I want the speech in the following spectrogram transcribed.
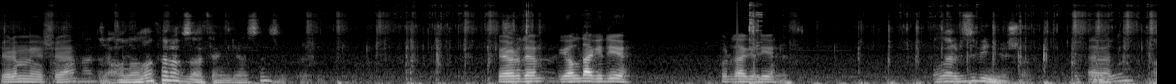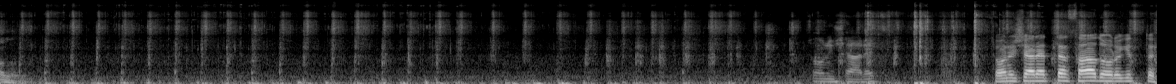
Görünmüyor şu an. Onlar da Ya alana taraf zaten gelsenize. Gördüm. Yolda gidiyor. Burada gidiyor. Onlar bizi bilmiyor şu an. Evet. Alalım, alalım. Son işaret. Son işaretten sağa doğru gitti.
